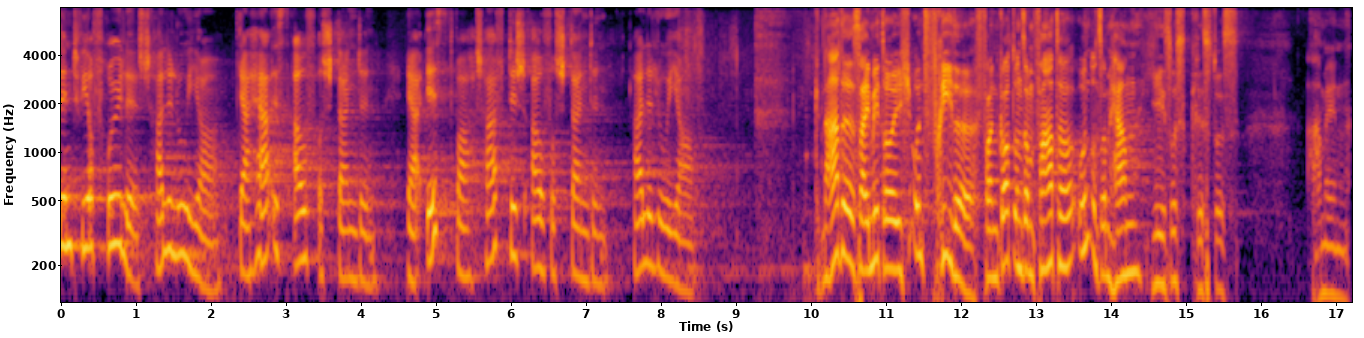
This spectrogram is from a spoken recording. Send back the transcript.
sind wir fröhlich. Halleluja. Der Herr ist auferstanden. Er ist wahrhaftig auferstanden. Halleluja. Gnade sei mit euch und Friede von Gott, unserem Vater und unserem Herrn Jesus Christus. Amen.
